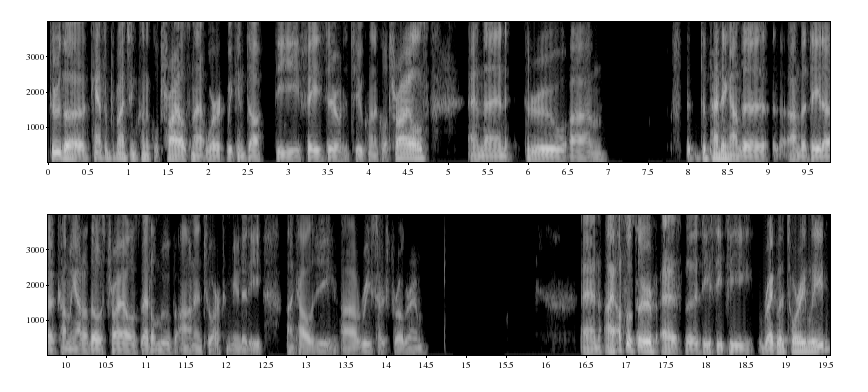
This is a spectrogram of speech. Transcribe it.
through the Cancer Prevention Clinical Trials Network, we conduct the phase zero to two clinical trials. And then through um, depending on the on the data coming out of those trials, that'll move on into our community oncology uh, research program. And I also serve as the DCP regulatory lead.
